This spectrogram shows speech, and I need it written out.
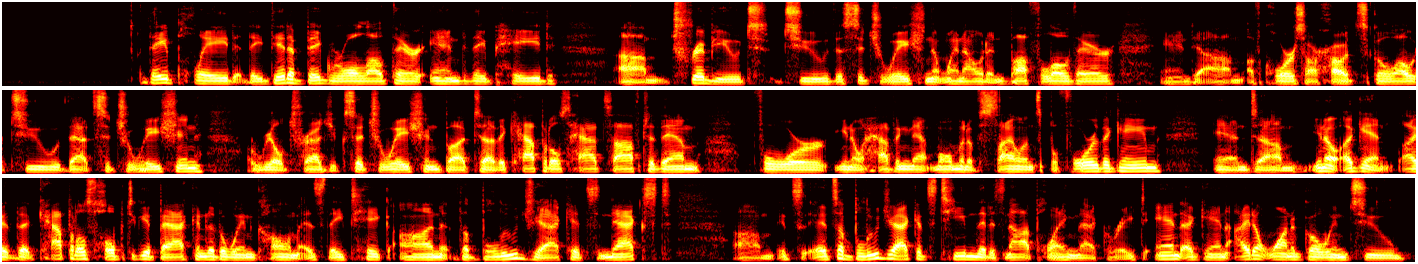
they played, they did a big role out there, and they paid um, tribute to the situation that went out in Buffalo there. And um, of course, our hearts go out to that situation, a real tragic situation. But uh, the Capitals, hats off to them for you know having that moment of silence before the game. And um, you know, again, I, the Capitals hope to get back into the win column as they take on the Blue Jackets next. Um, it's it's a Blue Jackets team that is not playing that great. And again, I don't want to go into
